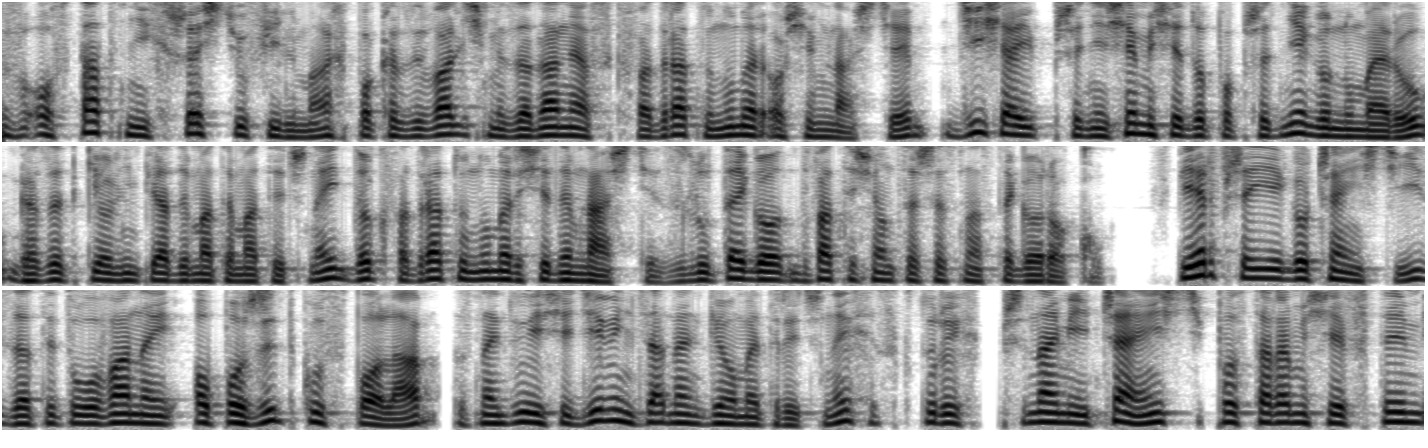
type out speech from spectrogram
W ostatnich sześciu filmach pokazywaliśmy zadania z kwadratu numer 18. Dzisiaj przeniesiemy się do poprzedniego numeru Gazetki Olimpiady Matematycznej do kwadratu numer 17 z lutego 2016 roku. W pierwszej jego części, zatytułowanej O pożytku z pola, znajduje się 9 zadań geometrycznych, z których przynajmniej część postaramy się w tym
